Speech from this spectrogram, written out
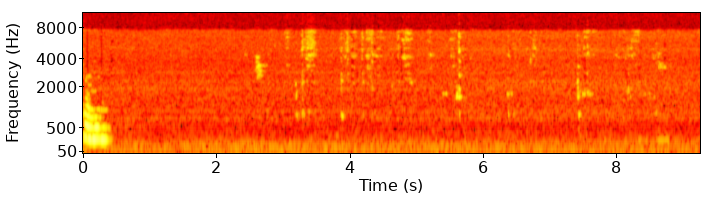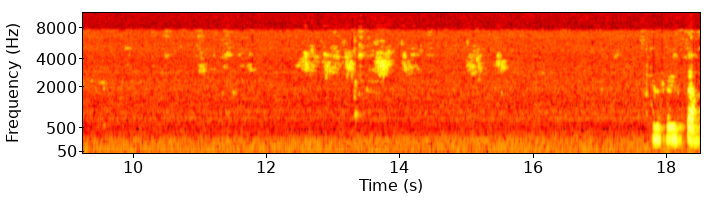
home. Child.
